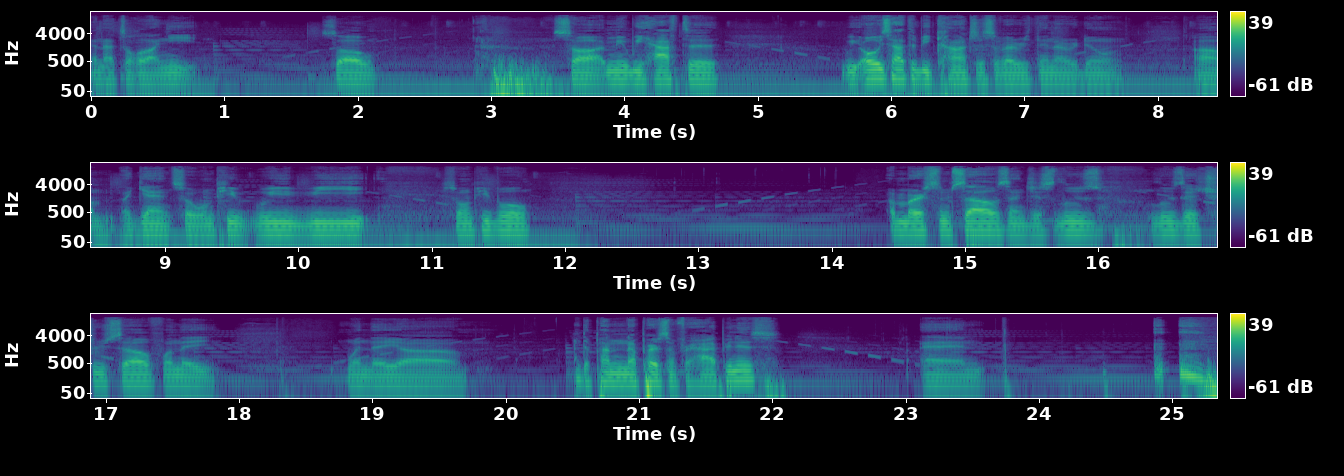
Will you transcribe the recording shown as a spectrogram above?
And that's all I need. So, so, I mean, we have to, we always have to be conscious of everything that we're doing. Um, again, so when people, we, we, so when people immerse themselves and just lose lose their true self when they when they uh, depend on that person for happiness. And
